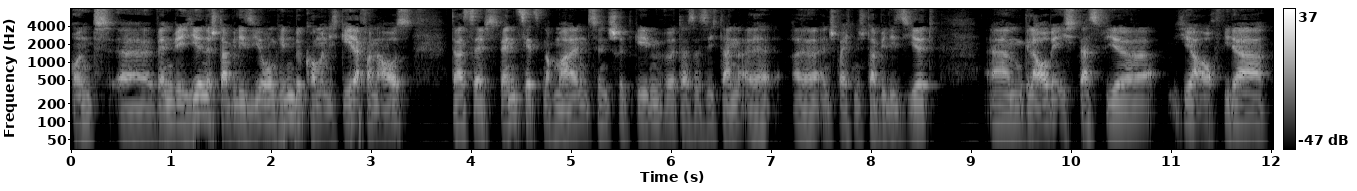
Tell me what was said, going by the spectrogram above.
und äh, wenn wir hier eine Stabilisierung hinbekommen, ich gehe davon aus, dass selbst wenn es jetzt nochmal einen Zinsschritt geben wird, dass es sich dann äh, äh, entsprechend stabilisiert, ähm, glaube ich, dass wir hier auch wieder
